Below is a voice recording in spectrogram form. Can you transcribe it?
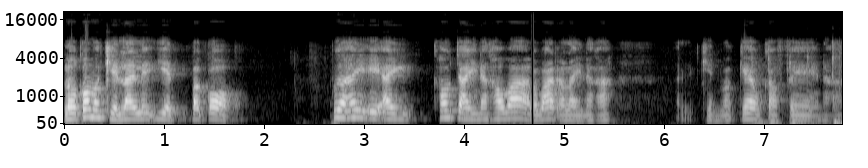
เราก็มาเขียนรายละเอียดประกอบ เพื่อให้ AI เข้าใจนะคะว่าวาดอะไรนะคะ เขียนว่าแก้วกาแฟนะคะ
